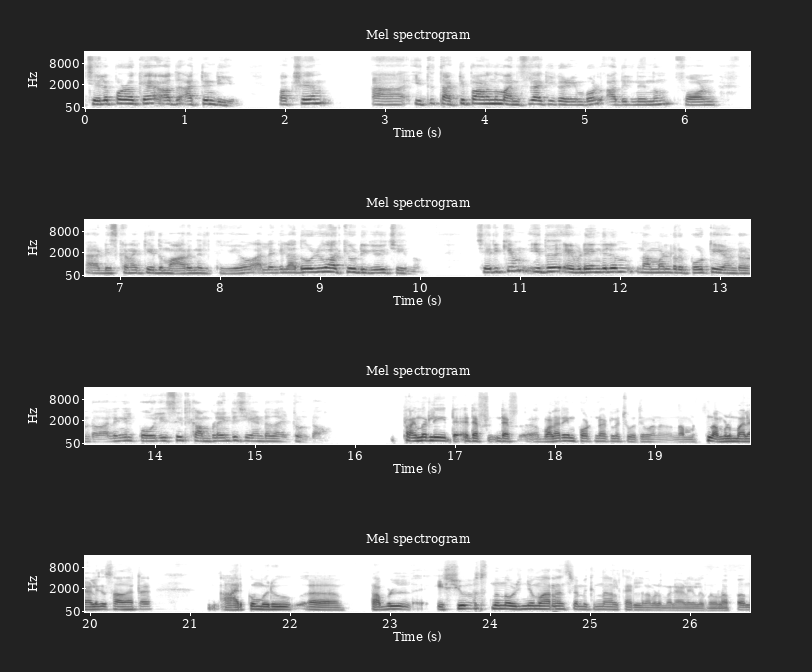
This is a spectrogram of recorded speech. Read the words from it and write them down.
ചിലപ്പോഴൊക്കെ അത് അറ്റൻഡ് ചെയ്യും. പക്ഷേ ഇത് തട്ടിപ്പാണെന്ന് മനസ്സിലാക്കി കഴിയുമ്പോൾ അതിൽ നിന്നും ഫോൺ ഡിസ്കണക്ട് ചെയ്ത് മാറി നിൽക്കുകയോ അല്ലെങ്കിൽ അത് ഒഴിവാക്കി വിടുകയോ ചെയ്യുന്നു. ശരിക്കും ഇത് എവിടെയെങ്കിലും നമ്മൾ റിപ്പോർട്ട് ചെയ്യേണ്ടതുണ്ടോ? അല്ലെങ്കിൽ പോലീസിൽ കംപ്ലൈന്റ് ചെയ്യേണ്ടതായിട്ടുണ്ടോ? പ്രൈമറിലി വളരെ ഇമ്പോർട്ടന്റ് ആയിട്ടുള്ള ചോദ്യമാണ്. നമ്മൾ മലയാളികൾ സാധാരണ ആർക്കും ഒരു ട്രബിൾ ഇഷ്യൂസ് നിന്ന് ഒഴിഞ്ഞു മാറാൻ ശ്രമിക്കുന്ന ആൾക്കാരില്ല നമ്മൾ മലയാളികൾ അപ്പം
